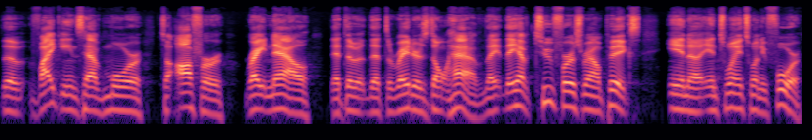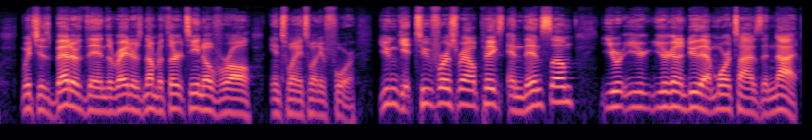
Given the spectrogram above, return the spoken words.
the vikings have more to offer right now that the that the raiders don't have. They, they have two first round picks in uh, in 2024, which is better than the Raiders number 13 overall in 2024. You can get two first round picks and then some. You're you're, you're going to do that more times than not.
